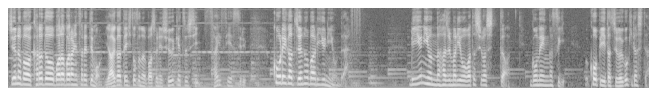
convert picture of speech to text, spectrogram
ジェノバは体をバラバラにされてもやがて一つの場所に集結し再生する。これがジェノバリユニオンだ。リユニオンの始まりを私は知った。5年が過ぎコピーたちは動き出した。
